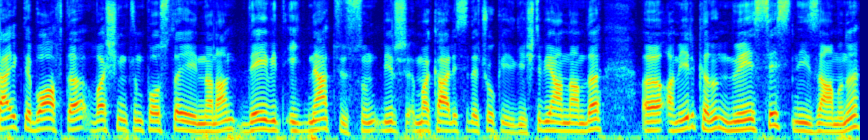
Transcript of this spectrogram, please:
özellikle bu hafta Washington Post'ta yayınlanan David Ignatius'un bir makalesi de çok ilginçti. Bir anlamda e, Amerika'nın müesses nizamını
